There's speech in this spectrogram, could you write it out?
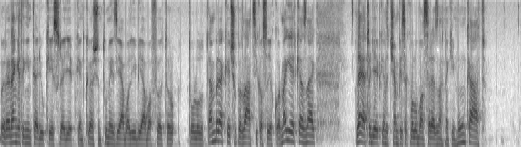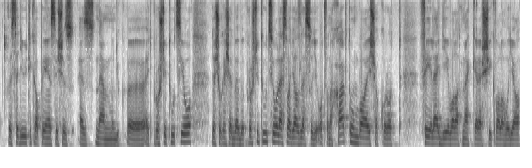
rengeteg interjú készül egyébként, különösen Tunéziában, Líbiában föltolódott emberek, és akkor látszik az, hogy akkor megérkeznek, lehet, hogy egyébként a csempészek valóban szereznek neki munkát, összegyűjtik a pénzt, és ez, ez nem mondjuk egy prostitúció, de sok esetben ebből prostitúció lesz, vagy az lesz, hogy ott van a Hartumba, és akkor ott fél egy év alatt megkeresik valahogy a,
